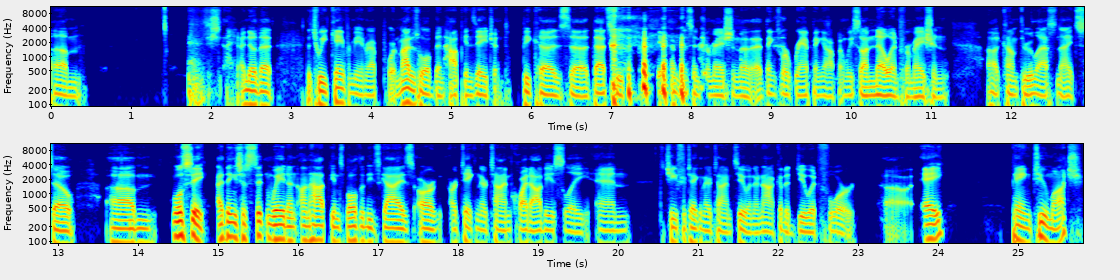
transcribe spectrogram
Um, I know that the tweet came from Ian Rapoport. Might as well have been Hopkins' agent because uh, that's who gave him this information. Uh, things were ramping up, and we saw no information uh, come through last night. So um, we'll see. I think it's just sit and wait on, on Hopkins. Both of these guys are are taking their time quite obviously, and the Chiefs are taking their time too, and they're not going to do it for uh, a paying too much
